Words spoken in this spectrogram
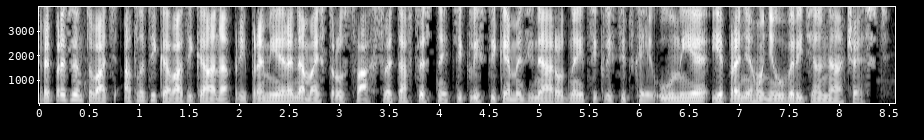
Reprezentovať atletika Vatikána pri premiére na majstrovstvách sveta v cestnej cyklistike Medzinárodnej cyklistickej únie je pre neho neuveriteľná česť.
